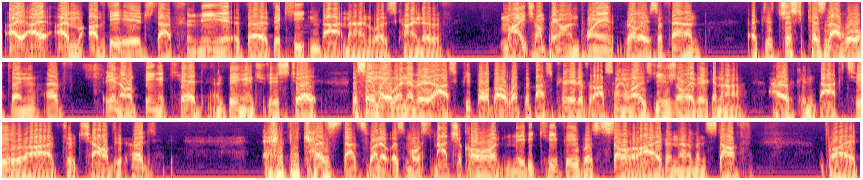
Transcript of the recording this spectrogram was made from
I, I I'm of the age that for me the the Keaton Batman was kind of my jumping on point really as a fan. Like, it's just because of that whole thing of you know being a kid and being introduced to it. The same way whenever you ask people about what the best period of wrestling was, usually they're gonna harken back to uh, their childhood because that's when it was most magical and maybe kayfabe was still alive in them and stuff. But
